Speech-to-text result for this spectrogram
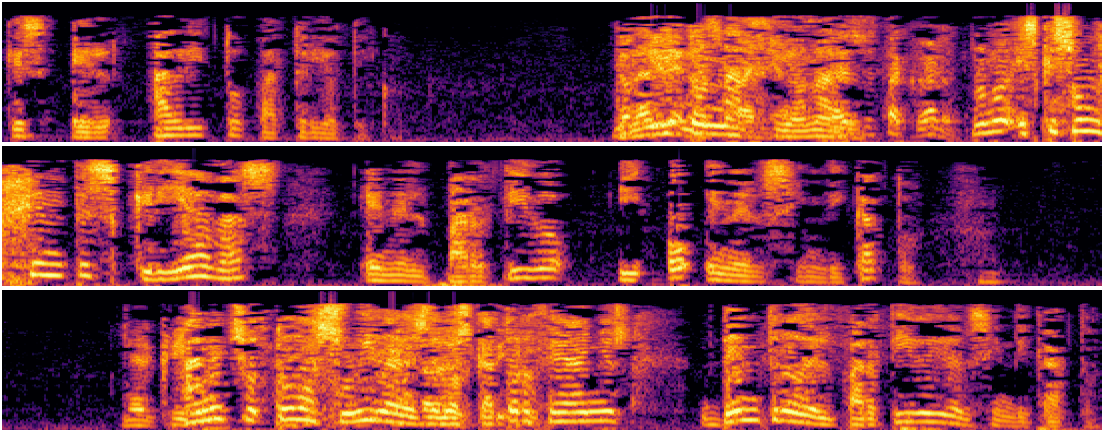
que es el hálito patriótico el hábito nacional. Eso está claro. No, no, es que son gentes criadas en el partido y o en el sindicato. Han hecho toda su vida desde los 14 años dentro del partido y del sindicato.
